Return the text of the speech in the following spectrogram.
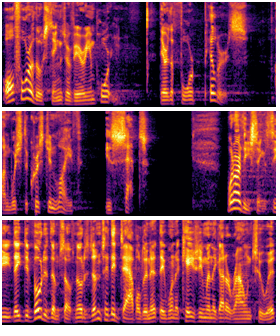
all four of those things are very important. They're the four pillars on which the Christian life is set. What are these things? See, they devoted themselves. Notice it doesn't say they dabbled in it. They went occasionally when they got around to it.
